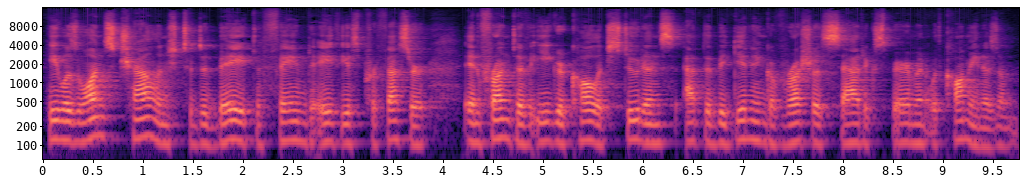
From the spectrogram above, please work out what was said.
He was once challenged to debate a famed atheist professor in front of eager college students at the beginning of Russia's sad experiment with communism.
